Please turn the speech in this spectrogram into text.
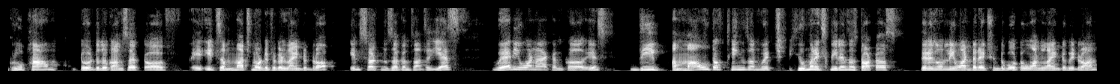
group harm to to the concept of it, it's a much more difficult line to draw in certain circumstances yes where you and i concur is the amount of things on which human experience has taught us there is only one direction to go to one line to be drawn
